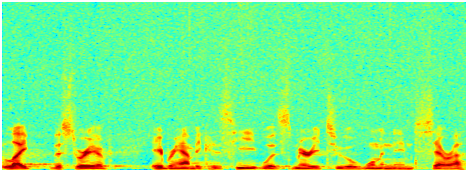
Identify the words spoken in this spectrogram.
like the story of Abraham because he was married to a woman named Sarah.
